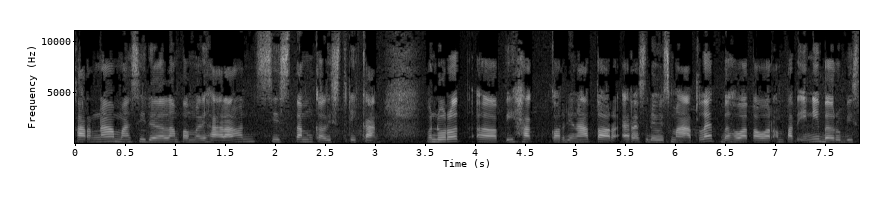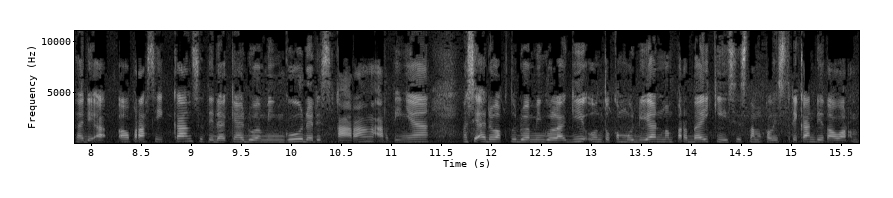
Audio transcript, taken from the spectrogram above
karena masih dalam pemeliharaan sistem kelistrikan. Menurut uh, pihak koordinator RSD Wisma Atlet bahwa Tower 4 ini baru bisa dioperasikan setidaknya dua minggu dari sekarang, artinya masih ada waktu dua minggu lagi untuk kemudian memperbaiki sistem kelistrikan di Tower 4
